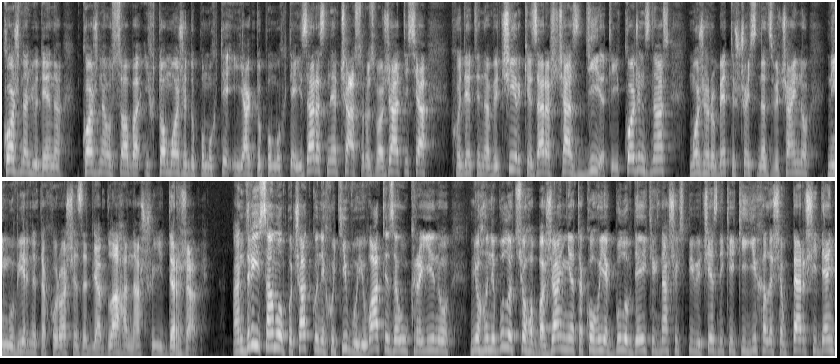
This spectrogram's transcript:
кожна людина, кожна особа, і хто може допомогти і як допомогти. І зараз не час розважатися. Ходити на вечірки, зараз час діяти, і кожен з нас може робити щось надзвичайно неймовірне та хороше задля блага нашої держави. Андрій з самого початку не хотів воювати за Україну. В нього не було цього бажання, такого як було в деяких наших співвітчизників, які їхали ще в перший день,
